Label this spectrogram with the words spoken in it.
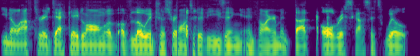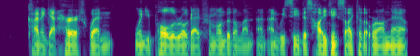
you know after a decade long of, of low interest rate quantitative easing environment that all risk assets will kind of get hurt when when you pull the rug out from under them and, and, and we see this hiking cycle that we're on now.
